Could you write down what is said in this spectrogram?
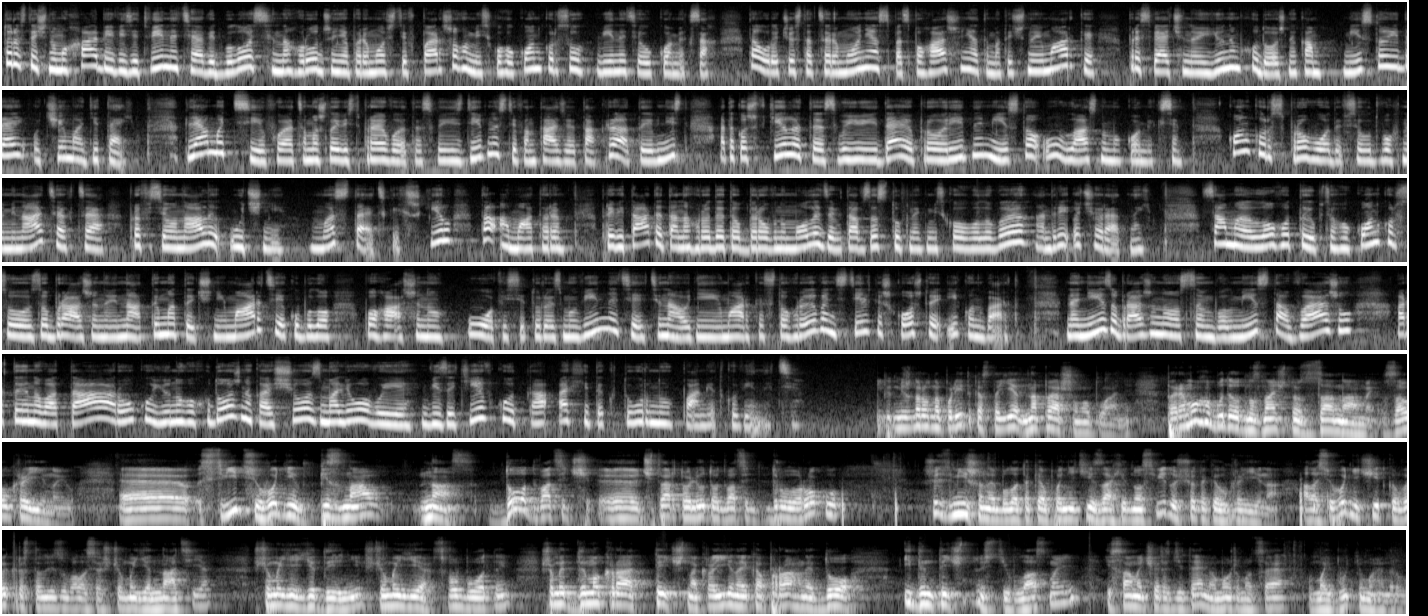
туристичному хабі Візит Вінниця відбулось нагородження переможців першого міського конкурсу Вінниця у коміксах та урочиста церемонія спецпогашення тематичної марки, присвяченої юним художникам місто ідей очима дітей. Для митців це можливість проявити свої здібності, фантазію та креативність, а також втілити свою ідею про рідне місто у власному коміксі. Конкурс проводився у двох номінаціях: це професіонали, учні мистецьких шкіл та аматори. Привітати та нагородити обдаровану молодь завітав заступник міського голови Андрій Очеретний. Саме логотип цього конкурсу зображений на тематичній марці, яку було погашено у офісі туризму Вінниці. Ціна однієї марки 100 гривень, стільки ж коштує і конверт. На ній зображено символ міста, вежу Артинова та руку юного художника, що змальовує візитівку та архітектурну пам'ятку Вінниці. Міжнародна політика стає на першому плані. Перемога буде однозначно за нами, за Україною. Е, світ сьогодні впізнав нас до 24 лютого 2022 року. Щось змішане було таке в понятті західного світу, що таке Україна. Але сьогодні чітко викристалізувалося, що ми є нація, що ми є єдині, що ми є свободні, що ми демократична країна, яка прагне до ідентичності власної, і саме через дітей ми можемо це в майбутньому генерувати.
